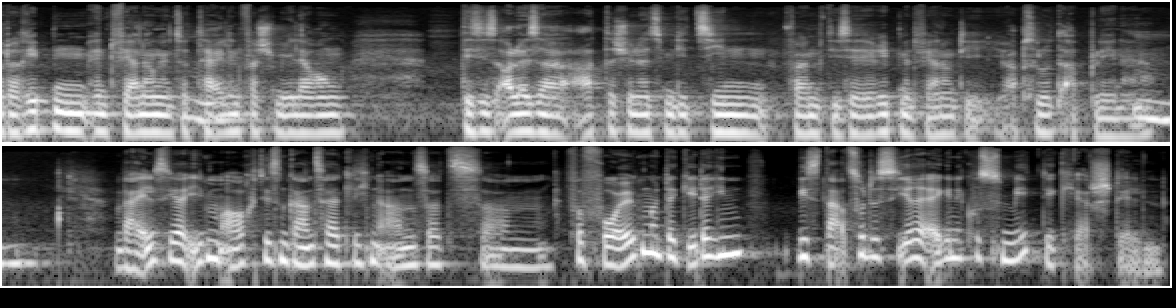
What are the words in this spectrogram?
oder Rippenentfernungen zur mhm. Das ist alles eine Art der Schönheitsmedizin, vor allem diese Rippenentfernung, die ich absolut ablehne. Mhm. Weil Sie ja eben auch diesen ganzheitlichen Ansatz ähm, verfolgen und da geht er hin bis dazu, dass Sie Ihre eigene Kosmetik herstellen.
